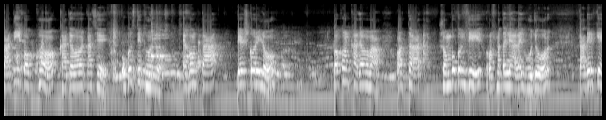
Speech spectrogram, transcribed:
বাদী পক্ষ খাজা বাবার কাছে উপস্থিত হইল এবং তা পেশ করিল, তখন খাজা বাবা অর্থাৎ শম্ভুকুঞ্জি রহমত আলী আলাই হুজুর তাদেরকে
